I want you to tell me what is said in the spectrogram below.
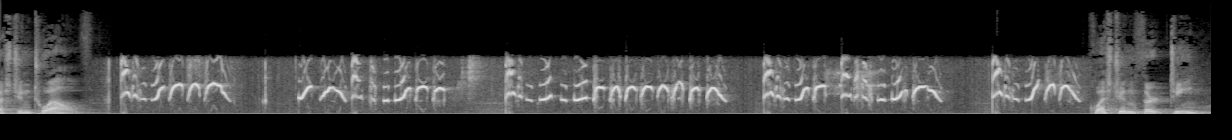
Question 12. Question 13.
